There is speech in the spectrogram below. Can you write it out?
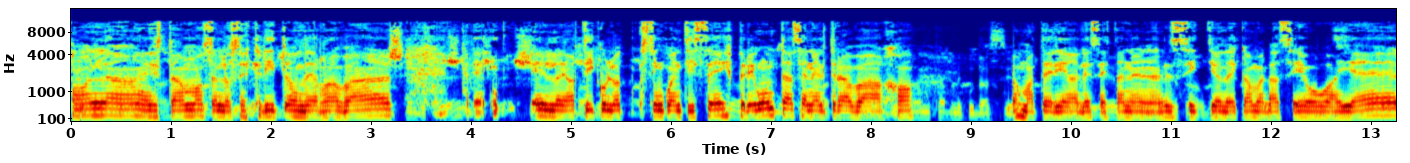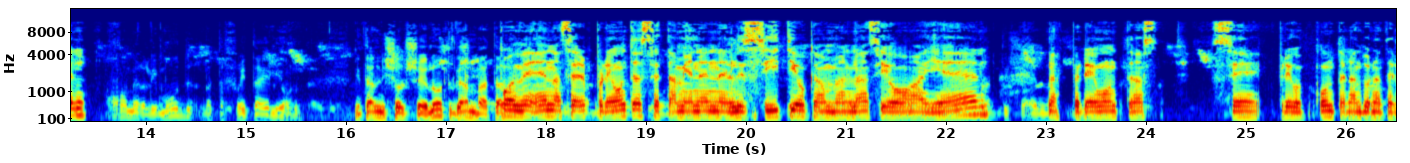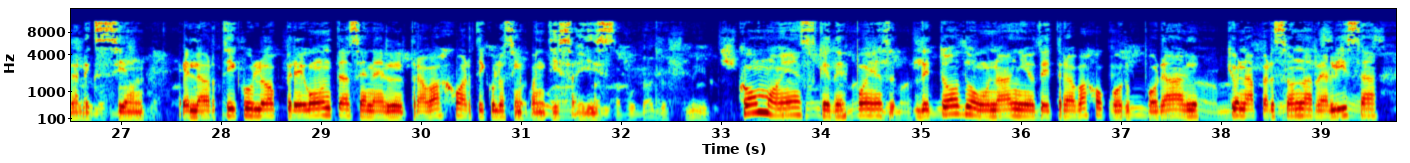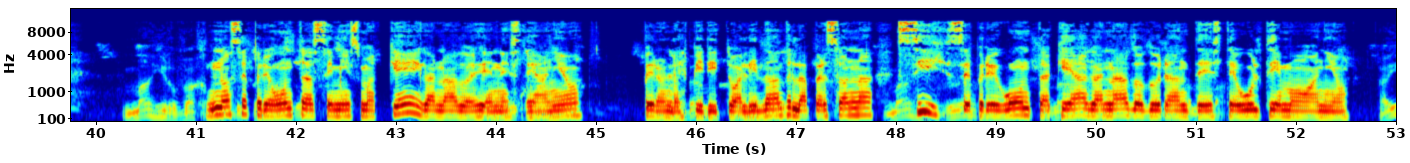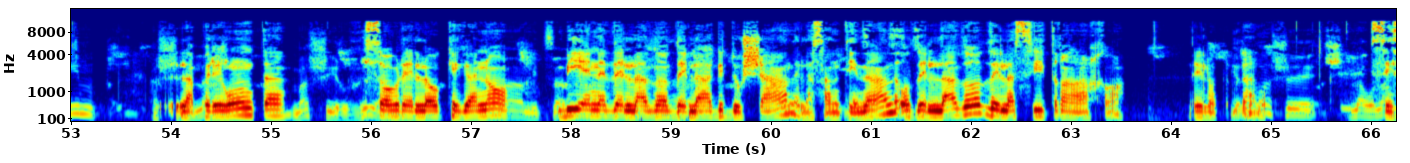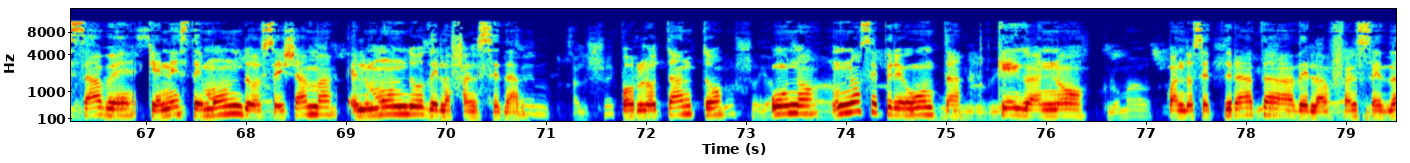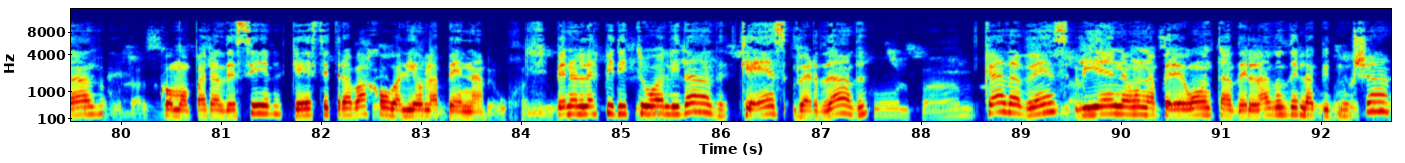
Hola, estamos en los escritos de Rabash, eh, el artículo 56, preguntas en el trabajo. Los materiales están en el sitio de Kabbalah UAL. Pueden hacer preguntas también en el sitio Kabbalah UAL. Las preguntas se preguntarán durante la lección. El artículo Preguntas en el trabajo, artículo 56. ¿Cómo es que después de todo un año de trabajo corporal que una persona realiza, no se pregunta a sí misma qué he ganado en este año? Pero en la espiritualidad la persona sí se pregunta qué ha ganado durante este último año la pregunta sobre lo que ganó viene del lado de la Gdusha, de la santidad, o del lado de la Sitra del otro lado. Se sabe que en este mundo se llama el mundo de la falsedad. Por lo tanto, uno no se pregunta qué ganó cuando se trata de la falsedad como para decir que este trabajo valió la pena. Pero en la espiritualidad, que es verdad, cada vez viene una pregunta del lado de la Gdusha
